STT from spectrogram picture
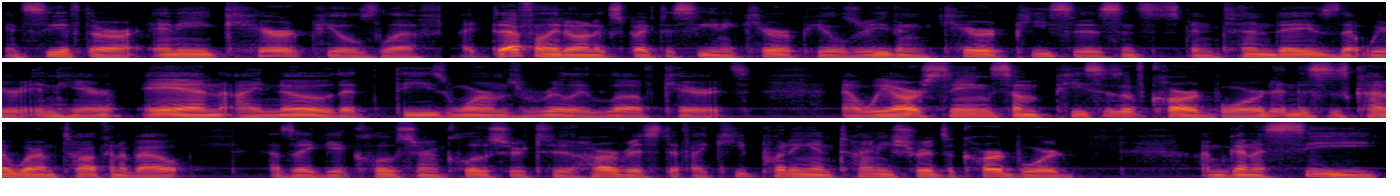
and see if there are any carrot peels left. I definitely don't expect to see any carrot peels or even carrot pieces since it's been 10 days that we are in here. And I know that these worms really love carrots. Now we are seeing some pieces of cardboard, and this is kind of what I'm talking about as I get closer and closer to harvest. If I keep putting in tiny shreds of cardboard, I'm gonna see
